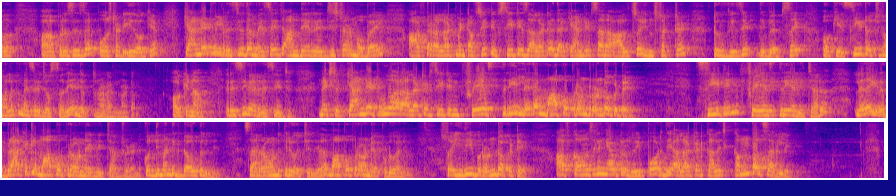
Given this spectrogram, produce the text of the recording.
procedure posted ఇది okay candidate will receive the message on their registered mobile after allotment of seat if seat is allotted the candidates are also instructed to visit the website okay seat వచ్చిన వాళ్ళకి message వస్తుంది అని చెప్తున్నాడు అనమాట ఓకేనా? Receive a message next candidate who are allotted seat in phase three లేదా mop up round రెండు ఒకటే. సీట్ ఇన్ ఫేజ్ త్రీ అని ఇచ్చారు. లేదా ఇక్కడ బ్రాకెట్లో మాపప్ రౌండ్ అని ఇచ్చారు చూడండి. కొద్దిమందికి డౌట్ ఉంది. సార్ రౌండ్ త్రీ వచ్చింది కదా మాపప్ రౌండ్ ఎప్పుడు అని. సో ఇది రెండు ఒకటే. Of counselling have to report the allotted college compulsorily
